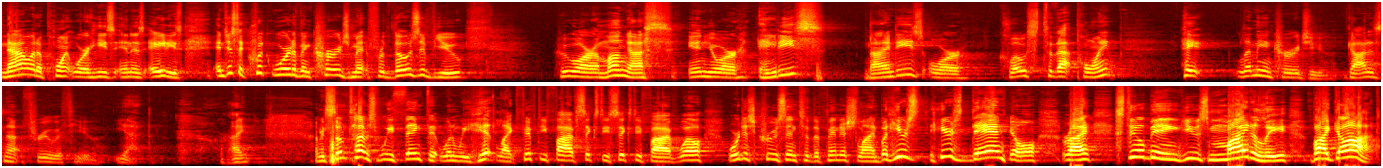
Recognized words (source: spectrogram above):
now at a point where he's in his 80s. And just a quick word of encouragement for those of you who are among us in your 80s 90s or close to that point, hey, let me encourage you God is not through with you yet, right? I mean, sometimes we think that when we hit like 55, 60, 65, well, we're just cruising to the finish line. But here's, here's Daniel, right, still being used mightily by God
